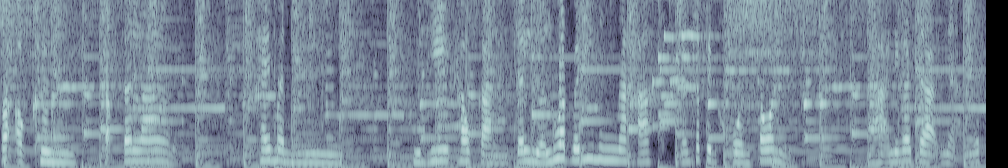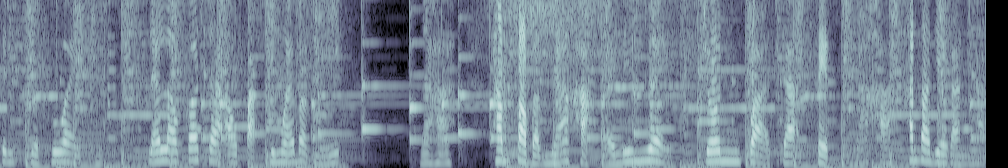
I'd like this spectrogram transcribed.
ก็เอาคลึงกับด้านล่าง ให้มันมีพื้นที่เท่ากัน จะเหลือลวดไว้นิดนึงนะคะนั่นจะเป็นโคนต้น นะคะอันนี้ก็จะเนี่ยนี่เป็นเครือกล้วย แล้วเราก็จะเอาปักทิ้งไว้แบบนี้นะคะทำต่อแบบนี้ค่ะ ไปเรื่อยๆ จนกว่าจะเสร็จนะคะ ขั้นตอนเดียวกันค่ะ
